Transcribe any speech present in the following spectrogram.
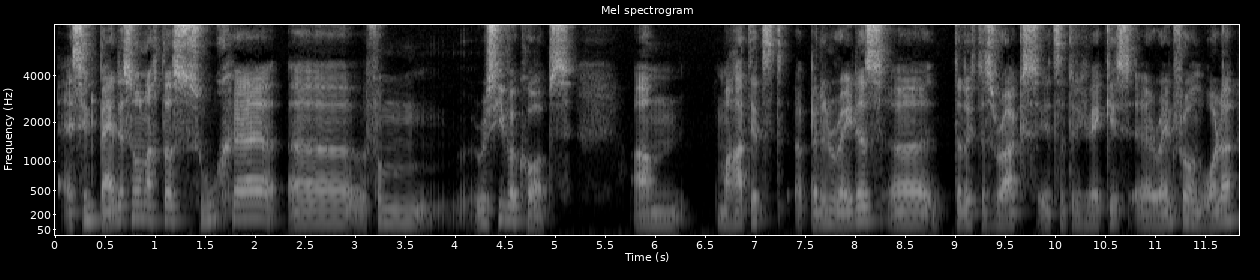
es sind beide so nach der Suche äh, vom Receiver Corps. Ähm, man hat jetzt bei den Raiders, äh, dadurch dass Ruggs jetzt natürlich weg ist, äh, Renfro und Waller,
